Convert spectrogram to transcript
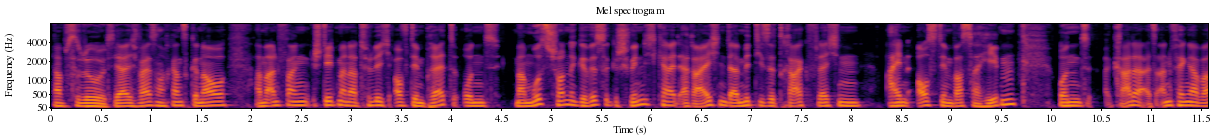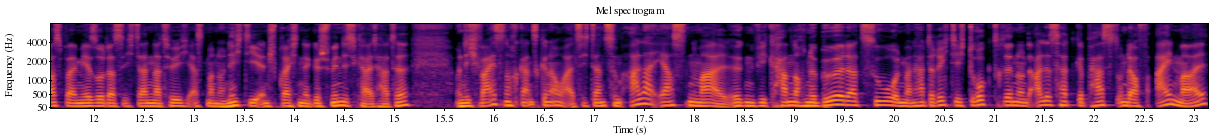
Absolut, ja, ich weiß noch ganz genau. Am Anfang steht man natürlich auf dem Brett und man muss schon eine gewisse Geschwindigkeit erreichen, damit diese Tragflächen einen aus dem Wasser heben. Und gerade als Anfänger war es bei mir so, dass ich dann natürlich erstmal noch nicht die entsprechende Geschwindigkeit hatte. Und ich weiß noch ganz genau, als ich dann zum allerersten Mal irgendwie kam noch eine Böe dazu und man hatte richtig Druck drin und alles hat gepasst und auf einmal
